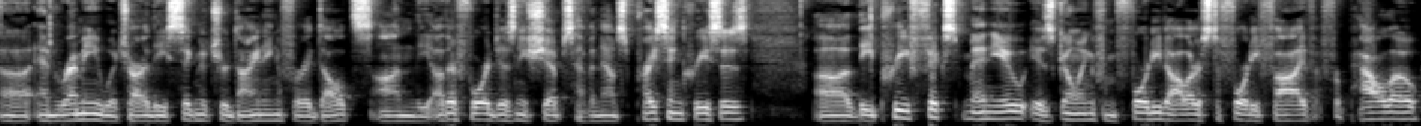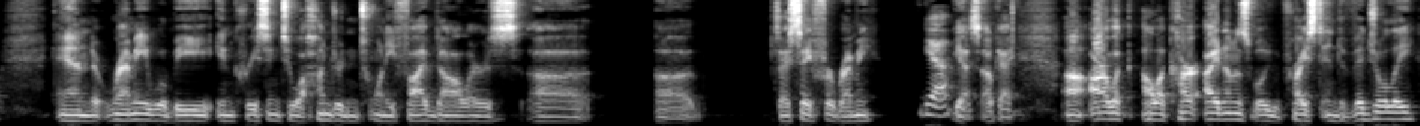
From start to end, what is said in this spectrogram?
uh, and Remy, which are the signature dining for adults on the other four Disney ships, have announced price increases. Uh, the prix fixe menu is going from forty dollars to 45 for Palo, and Remy will be increasing to one hundred and twenty-five dollars. Uh, uh, did I say for Remy? Yeah. Yes, okay. Uh, a, la, a la carte items will be priced individually,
